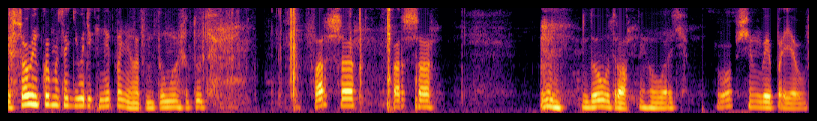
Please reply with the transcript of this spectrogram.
І що він кормиться діодик, непонятно, тому що тут фарша, фарша до утра, як говорить. В общем, випаяв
